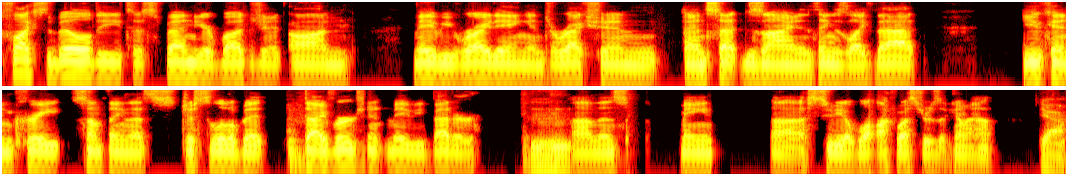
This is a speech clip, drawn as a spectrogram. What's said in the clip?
flexibility to spend your budget on maybe writing and direction and set design and things like that, you can create something that's just a little bit divergent, maybe better mm-hmm. um, than main uh, studio blockbusters that come out. Yeah,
